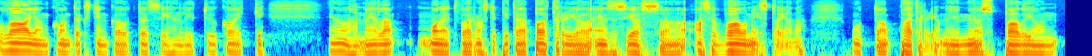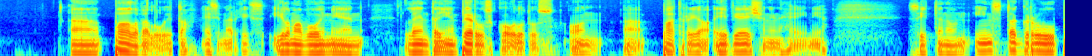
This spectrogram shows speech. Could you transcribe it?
laajan kontekstin kautta, että siihen liittyy kaikki, niin onhan meillä monet varmasti pitää Patriaa ensisijassa asevalmistajana, mutta Patria myy myös paljon ää, palveluita. Esimerkiksi ilmavoimien lentäjien peruskoulutus on ää, Patria Aviationin heiniä. Sitten on Instagroup,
